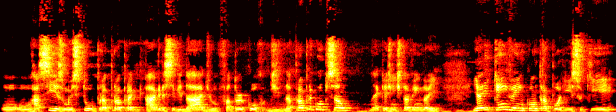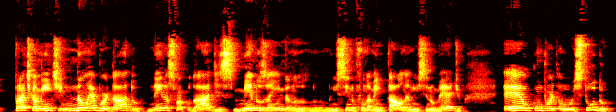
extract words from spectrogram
o, o racismo, o estupro, a própria agressividade, o fator de, da própria corrupção né, que a gente está vendo aí. E aí, quem vem contrapor isso, que praticamente não é abordado nem nas faculdades, menos ainda no, no, no ensino fundamental, né, no ensino médio, é o, o estudo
